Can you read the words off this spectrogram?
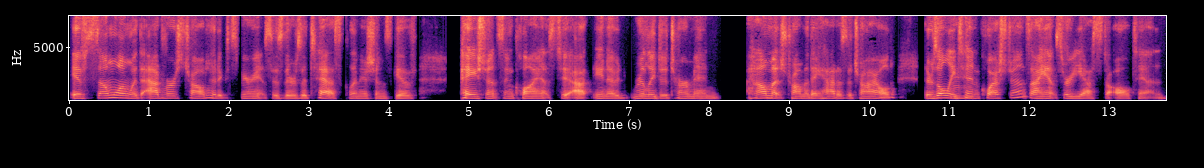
if someone with adverse childhood experiences, there's a test clinicians give patients and clients to, uh, you know, really determine how much trauma they had as a child. There's only Mhm. 10 questions. I answer yes to all 10.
